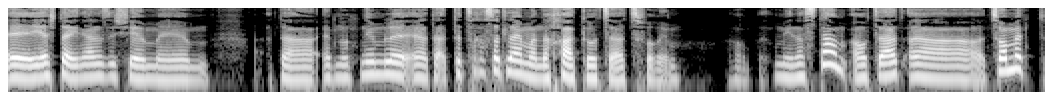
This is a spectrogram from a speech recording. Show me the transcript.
אה, יש את העניין הזה שהם... אה, אתה, הם נותנים, אתה, אתה צריך לעשות להם הנחה כהוצאת ספרים. מן הסתם, ההוצאת, הצומת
